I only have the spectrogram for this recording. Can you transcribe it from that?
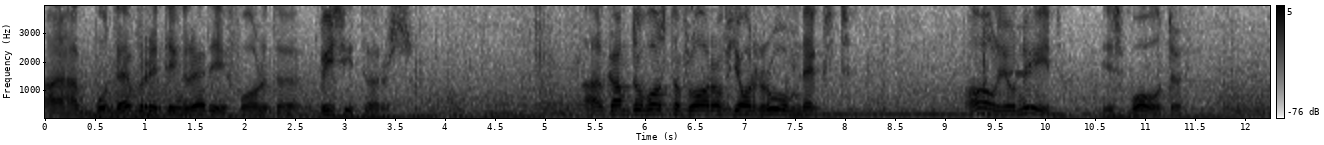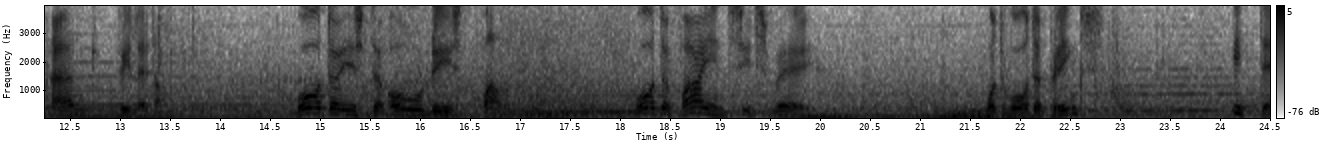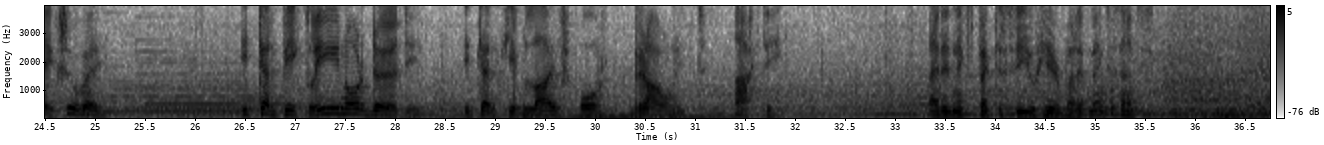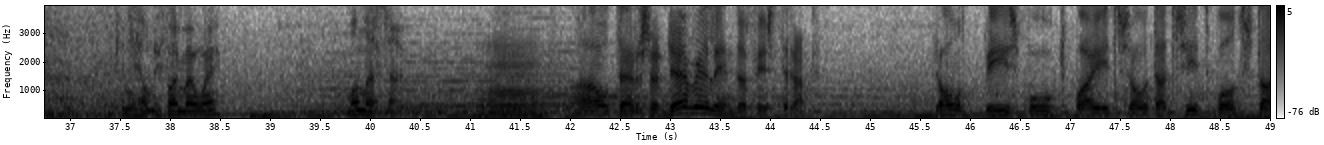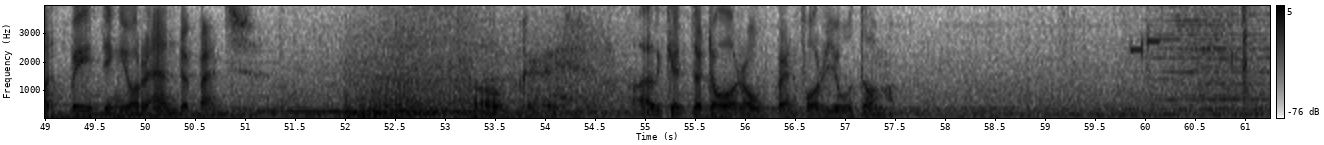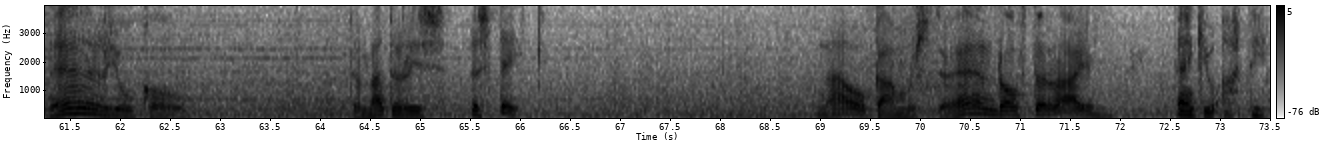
I have put everything ready for the visitors. I'll come to wash the floor of your room next. All you need is water and Vileda. Water is the oldest bulb. Water finds its way. What water brings, it takes away. It can be clean or dirty. It can keep life or drown it. Ahti. I didn't expect to see you here, but it makes sense. Can you help me find my way? One last time. Mm, now there's a devil in the fish trap. Don't be spooked by it so that shit won't start beating your underpants. Okay. I'll get the door open for you, Tom. There you go. The matter is a stake. Now comes the end of the rhyme. Thank you, Ahti.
